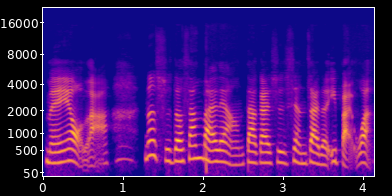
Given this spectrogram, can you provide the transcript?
没有啦，那时的三百两大概是现在的一百万，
